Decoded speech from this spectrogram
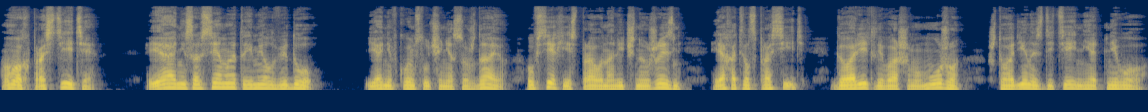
"Ох, простите. Я не совсем это имел в виду. Я ни в коем случае не осуждаю. У всех есть право на личную жизнь. Я хотел спросить, говорить ли вашему мужу, что один из детей не от него.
